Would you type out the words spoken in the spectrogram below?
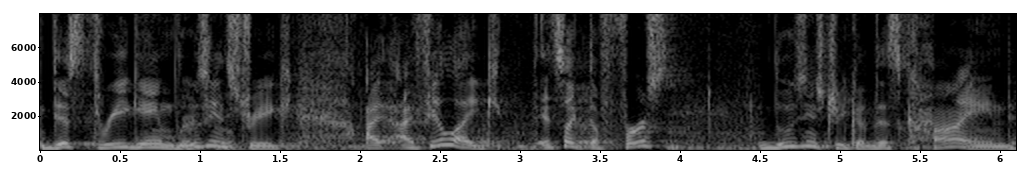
This three game losing streak, I, I feel like it's like the first losing streak of this kind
